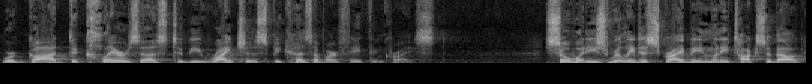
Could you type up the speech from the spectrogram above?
where God declares us to be righteous because of our faith in Christ. So, what he's really describing when he talks about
